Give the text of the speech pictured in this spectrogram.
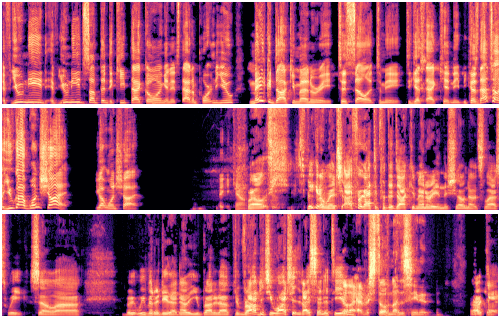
If you need if you need something to keep that going and it's that important to you, make a documentary to sell it to me to get that kidney because that's how you got one shot. You got one shot. Make it count. Well, speaking of which, I forgot to put the documentary in the show notes last week, so uh, we, we better do that now that you brought it up. Rob, did you watch it? Did I send it to you? No, I have still have not seen it. Okay,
